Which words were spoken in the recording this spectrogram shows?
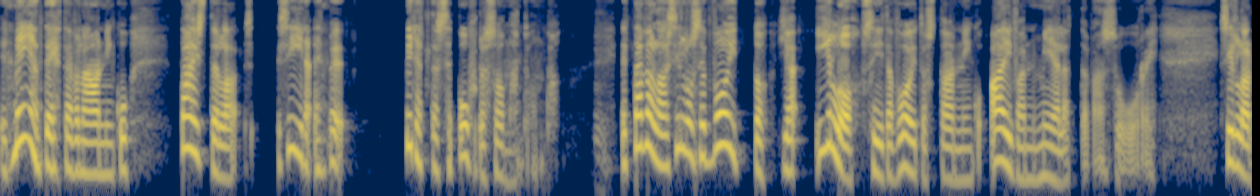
Et meidän tehtävänä on niin kuin taistella siinä, että me pidettäisiin se puhdas omatunto. Että tavallaan silloin se voitto ja ilo siitä voitosta on niin kuin aivan mielettömän suuri. Silloin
